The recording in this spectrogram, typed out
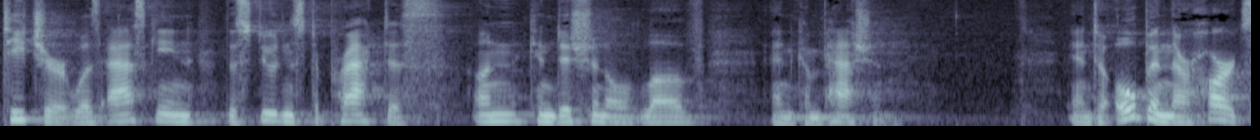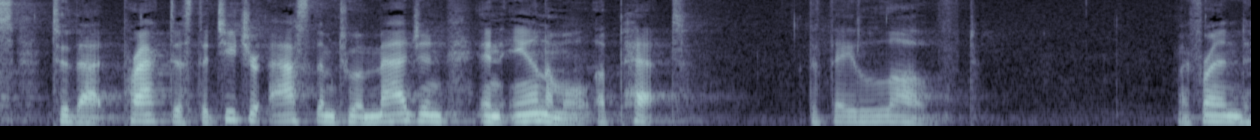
teacher was asking the students to practice unconditional love and compassion. And to open their hearts to that practice, the teacher asked them to imagine an animal, a pet, that they loved. My friend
